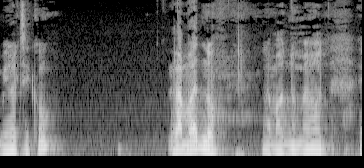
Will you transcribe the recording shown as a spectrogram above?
מילות סיכום? למדנו. למדנו מאוד. Uh,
